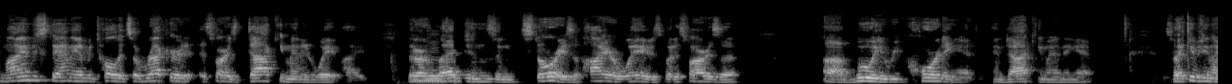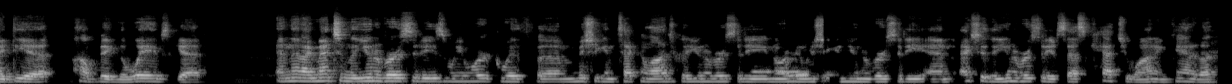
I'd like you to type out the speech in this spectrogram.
my understanding, I've been told it's a record as far as documented wave height. There are mm-hmm. legends and stories of higher waves, but as far as a, a buoy recording it and documenting it, so that gives you an idea how big the waves get. And then I mentioned the universities. We work with uh, Michigan Technological University, Northern Michigan University, and actually the University of Saskatchewan in Canada.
